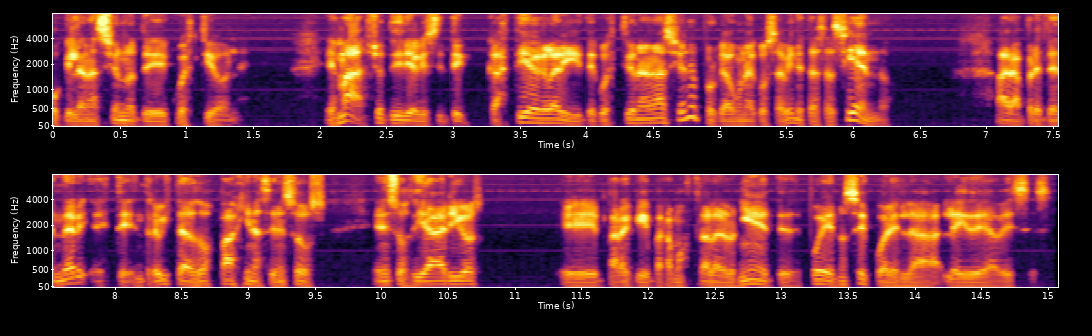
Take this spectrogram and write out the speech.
o que la nación no te cuestione. Es más, yo te diría que si te castiga Clarín y te cuestiona la nación es porque alguna cosa bien estás haciendo. Ahora, pretender este, entrevistas de dos páginas en esos, en esos diarios, eh, ¿para qué? Para mostrarle a los nietes después, no sé cuál es la, idea a veces.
